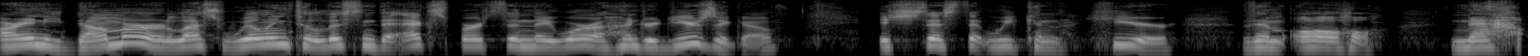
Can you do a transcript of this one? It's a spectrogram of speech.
are any dumber or less willing to listen to experts than they were 100 years ago. It's just that we can hear them all now.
